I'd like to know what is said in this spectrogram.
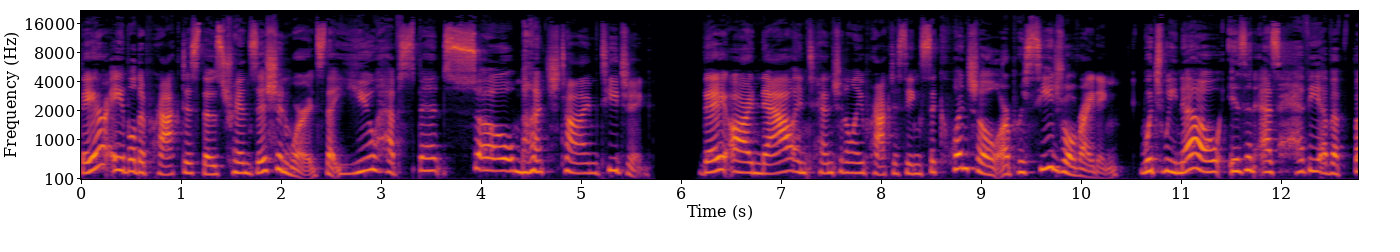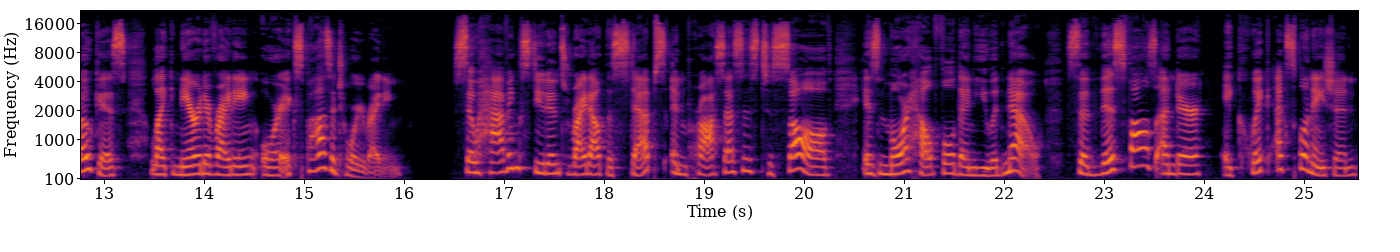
they are able to practice those transition words that you have spent so much time teaching. They are now intentionally practicing sequential or procedural writing, which we know isn't as heavy of a focus like narrative writing or expository writing. So having students write out the steps and processes to solve is more helpful than you would know. So this falls under a quick explanation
